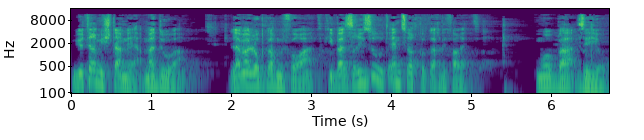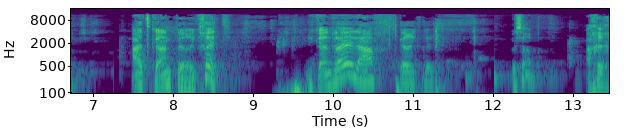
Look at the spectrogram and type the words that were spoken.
יותר משתמע. מדוע? למה לא כל כך מפורט? כי בזריזות אין צורך כל כך לפרט, כמו בזהירות. עד כאן פרק ח'. מכאן ואילך פרק ט'. בסדר. אחרי ח'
